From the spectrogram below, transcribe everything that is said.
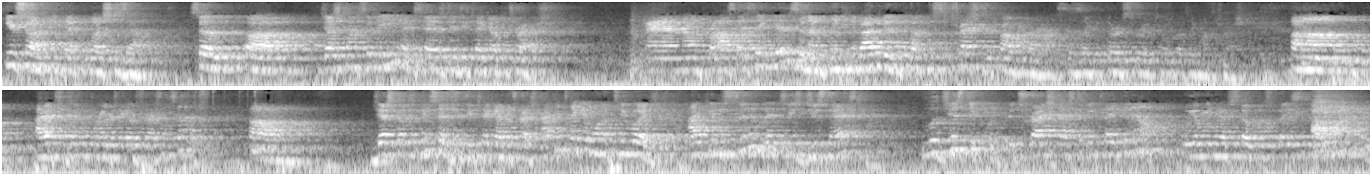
Here's how I think that fleshes out. So, uh, Josh comes to me and says, Did you take out the trash? And I'm processing this, and I'm thinking about it, and this trash is a problem in our house. Is like the third story I've told about taking out the trash. Um, I actually took a to take out the trash on Saturday. Um, Jess comes to me and says, Did you take out the trash? I can take it one of two ways. I can assume that she's just asking. Logistically, the trash has to be taken out. We only have so much space in the van, and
